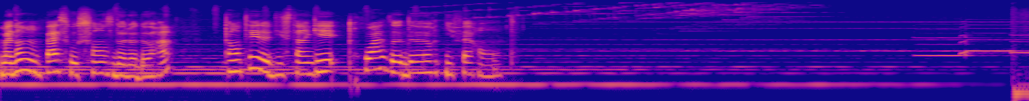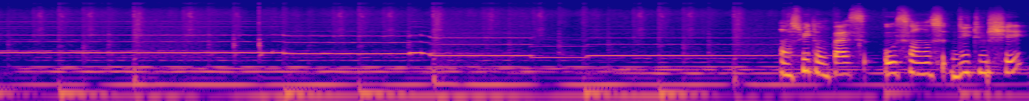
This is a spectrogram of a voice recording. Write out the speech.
Maintenant, on passe au sens de l'odorat. Tentez de distinguer trois odeurs différentes. Ensuite, on passe au sens du toucher.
